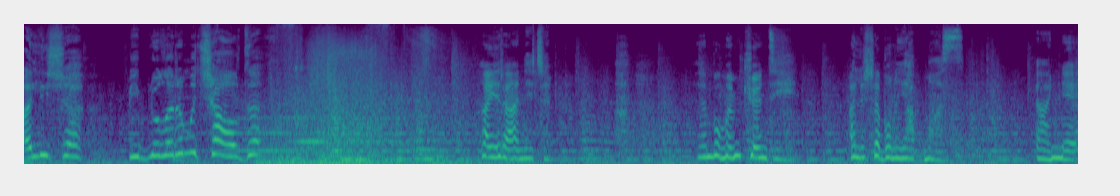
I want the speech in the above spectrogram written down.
Alişa bibloları mı çaldı? Hayır anneciğim. Bu mümkün değil. Alişa bunu yapmaz. Anne.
